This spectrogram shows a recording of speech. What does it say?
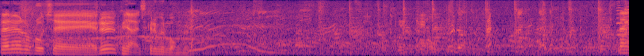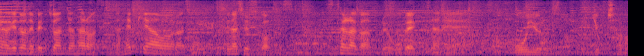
페레로 로체를 그냥 아이스크림으로 먹는. 식당에 가기 전에 맥주 한 잔 하러 왔습니다. 해피아워라서 지나칠 수가 없었어요. 스텔라가 무려 500잔에 5유로, 6,000원.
